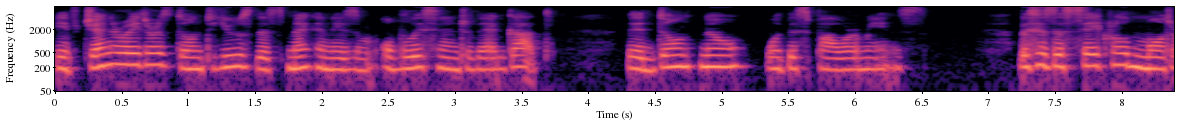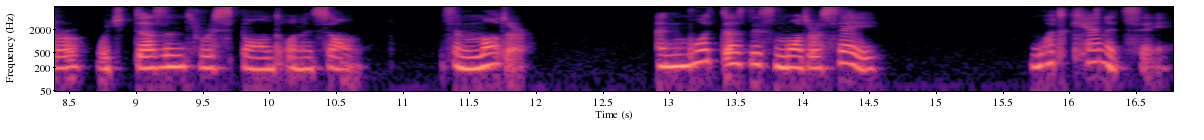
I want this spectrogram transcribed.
If generators don't use this mechanism of listening to their gut, they don't know what this power means. This is a sacral motor which doesn't respond on its own. It's a motor. And what does this motor say? What can it say?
